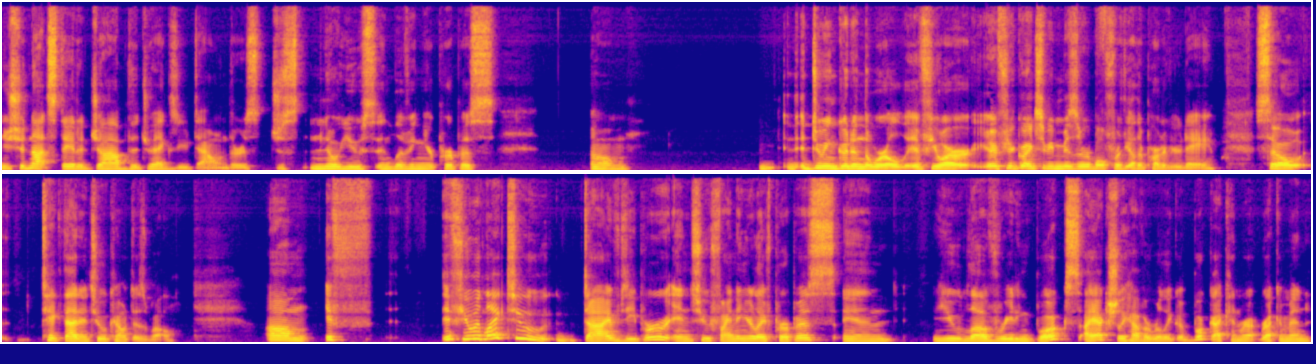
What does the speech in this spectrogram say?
you should not stay at a job that drags you down. There's just no use in living your purpose um, doing good in the world if you are if you're going to be miserable for the other part of your day. So take that into account as well. Um, if if you would like to dive deeper into finding your life purpose and you love reading books i actually have a really good book i can re- recommend.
